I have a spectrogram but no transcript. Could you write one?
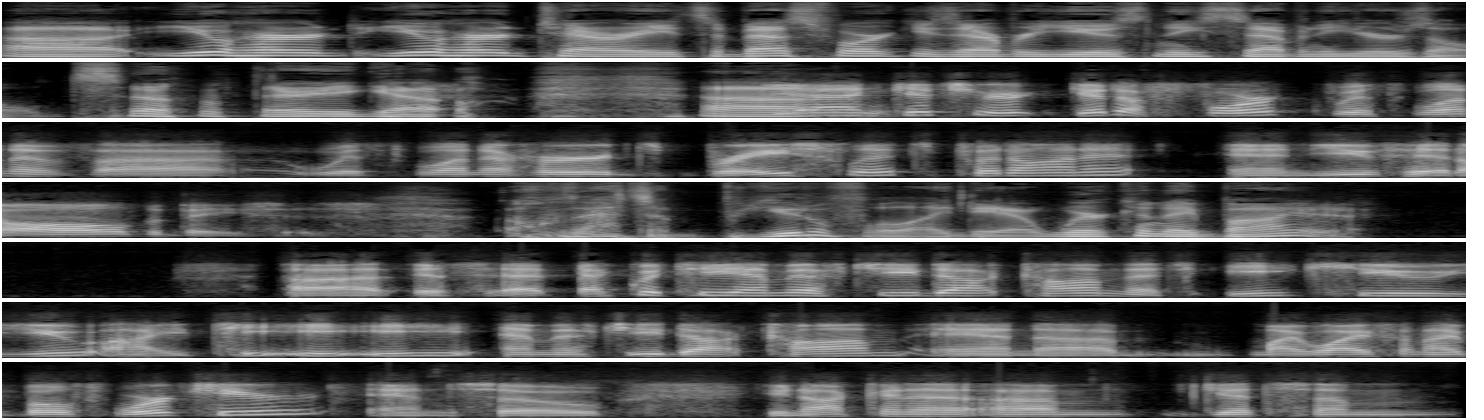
uh, you heard you heard Terry. It's the best fork he's ever used, and he's seventy years old. So there you go. Uh, yeah, and get your get a fork with one of uh, with one of Herd's bracelets put on it, and you've hit all the bases. Oh, that's a beautiful idea. Where can they buy it? Uh, it's at equitymfg.com. That's E Q U I T E E MFG.com. And uh, my wife and I both work here, and so you're not going to um, get some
